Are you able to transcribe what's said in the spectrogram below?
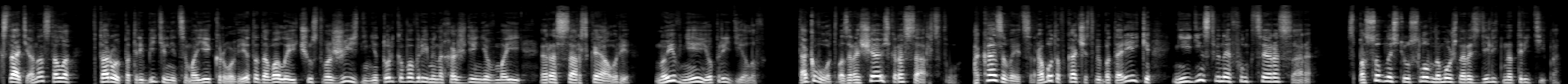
Кстати, она стала второй потребительницы моей крови. Это давало ей чувство жизни не только во время нахождения в моей рассарской ауре, но и вне ее пределов. Так вот, возвращаюсь к рассарству. Оказывается, работа в качестве батарейки не единственная функция рассара. Способности условно можно разделить на три типа.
